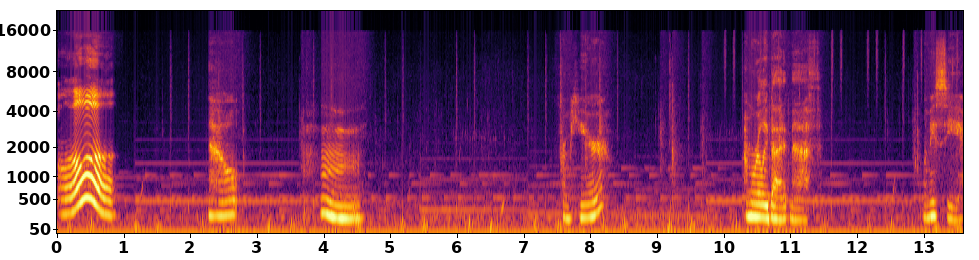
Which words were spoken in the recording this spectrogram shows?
Oh. Now, hmm. From here? I'm really bad at math. Let me see.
